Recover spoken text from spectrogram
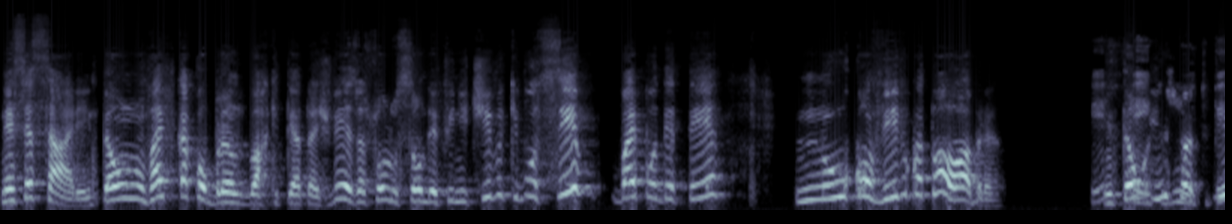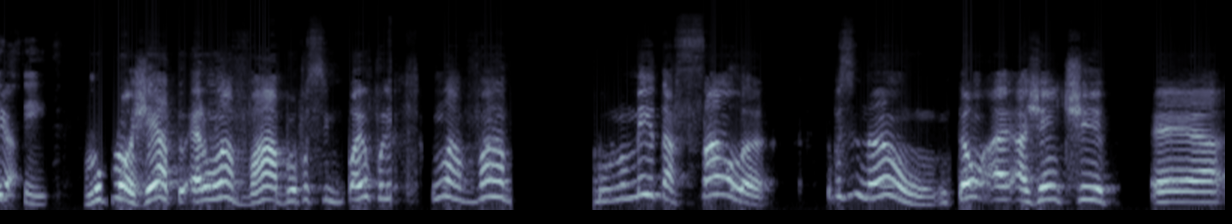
necessária. Então, não vai ficar cobrando do arquiteto, às vezes, a solução definitiva que você vai poder ter no convívio com a tua obra. Perfeito, então, isso aqui, perfeito. no projeto, era um lavabo. Eu falei, assim, aí eu falei, um lavabo no meio da sala? Eu assim, não. Então, a, a gente é,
